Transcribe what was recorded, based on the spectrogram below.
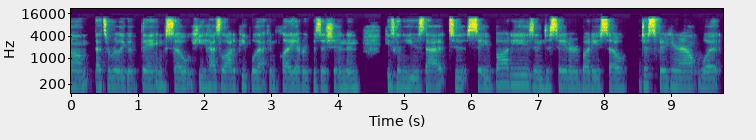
um, that's a really good thing. So he has a lot of people that can play every position, and he's going to use that to save bodies and to save everybody. So just figuring out what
